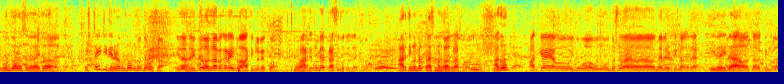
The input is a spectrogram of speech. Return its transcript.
ಇದು ಒಂದೂವರೆ ವರ್ಷದ ಇದು? ಇಷ್ಟು ಹೈಟ್ ಅಣ್ಣ ಒಂದೂವರೆ ವರ್ಷ ಒಂದು ವರ್ಷ. ಇದು ಇದು ಅಲ್ಲ ಬೇಕಾದ್ರೆ ಇನ್ನೂ ಆರು ತಿಂಗಳು ಬೇಕು. ಆರು ತಿಂಗಳ ಮೇಲೆ ಕ್ರಾಸ್ ಬರ್ತದೆ ಆರು ತಿಂಗಳ ಮೇಲೆ ಕ್ರಾಸ್ ಮಾಡ್ಬೋದು. ಕ್ರಾಸ್ ಅದು? ಅದಕ್ಕೆ ಇನ್ನೂ ಒಂದು ವರ್ಷ ಮೇಲೆ ಎರಡು ತಿಂಗಳಾಗದೆ. ಇದೆ ಇದೆ. ಹದಿನಾಲ್ಕು ತಿಂಗಳು.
